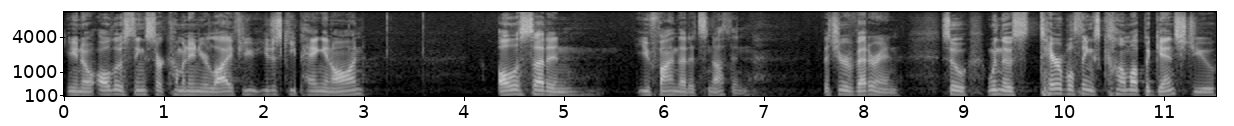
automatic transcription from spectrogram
you know all those things start coming in your life. You you just keep hanging on. All of a sudden, you find that it's nothing. That you're a veteran so when those terrible things come up against you,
